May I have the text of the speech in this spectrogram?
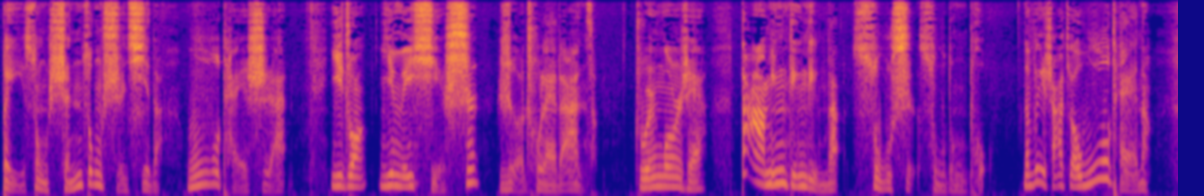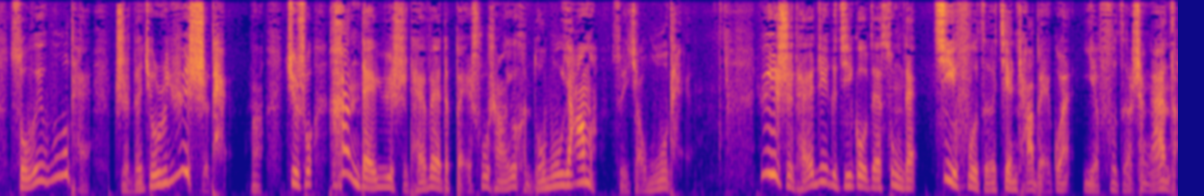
北宋神宗时期的乌台诗案，一桩因为写诗惹出来的案子。主人公是谁啊？大名鼎鼎的苏轼苏东坡。那为啥叫乌台呢？所谓乌台，指的就是御史台啊。据说汉代御史台外的柏树上有很多乌鸦嘛，所以叫乌台。御史台这个机构在宋代既负责监察百官，也负责审案子。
